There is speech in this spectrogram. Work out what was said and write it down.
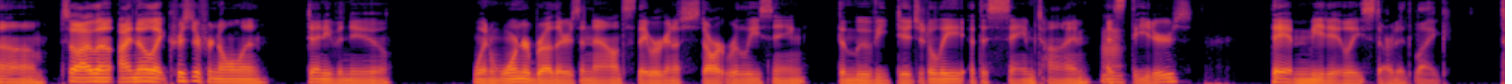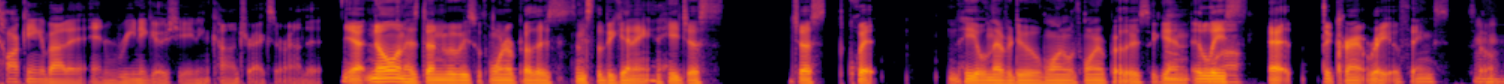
Um, so I I know like Christopher Nolan, Denis Villeneuve, when Warner Brothers announced they were gonna start releasing the movie digitally at the same time as theaters, they immediately started like talking about it and renegotiating contracts around it. Yeah, Nolan has done movies with Warner Brothers since the beginning, and he just just quit. He will never do one with Warner Brothers hmm. again, at Wow. least at the current rate of things. So Mhm.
